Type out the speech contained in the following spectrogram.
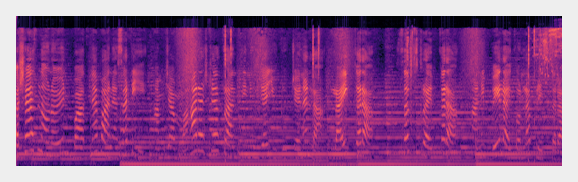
अशाच नवनवीन बातम्या पाहण्यासाठी आमच्या महाराष्ट्र क्रांती न्यूज या यूट्यूब चॅनलला लाईक करा सबस्क्राईब करा आणि बेल आयकॉनला प्रेस करा.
